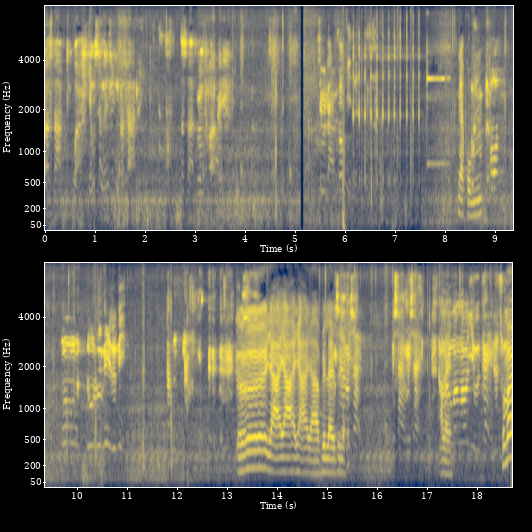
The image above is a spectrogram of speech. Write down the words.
ประสาทดี กว่ายังไม่ทันได้เล่นประสาทเลยประสาทมันฝ่ายจูดานก็ผิดนะเนี่ยผมพออืมดูดูนี่ดูนี่เอออย่าอย่าอย่าอย่าเป็นไรเป็นไรไม่ใช่ ไม่ใช่ไม่ใช่อะไร มามาอยู่ใกล้เดี๋ยวไม่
